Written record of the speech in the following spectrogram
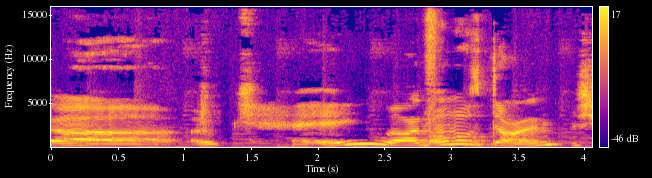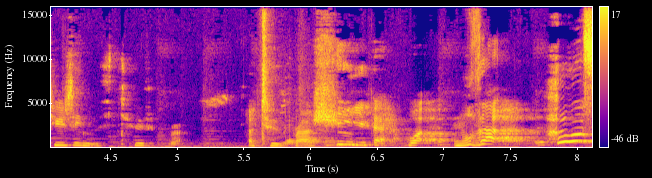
Uh, okay. Well, I'm almost done. Just using this toothbrush. A toothbrush? Yeah. What? Well, that. Whose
